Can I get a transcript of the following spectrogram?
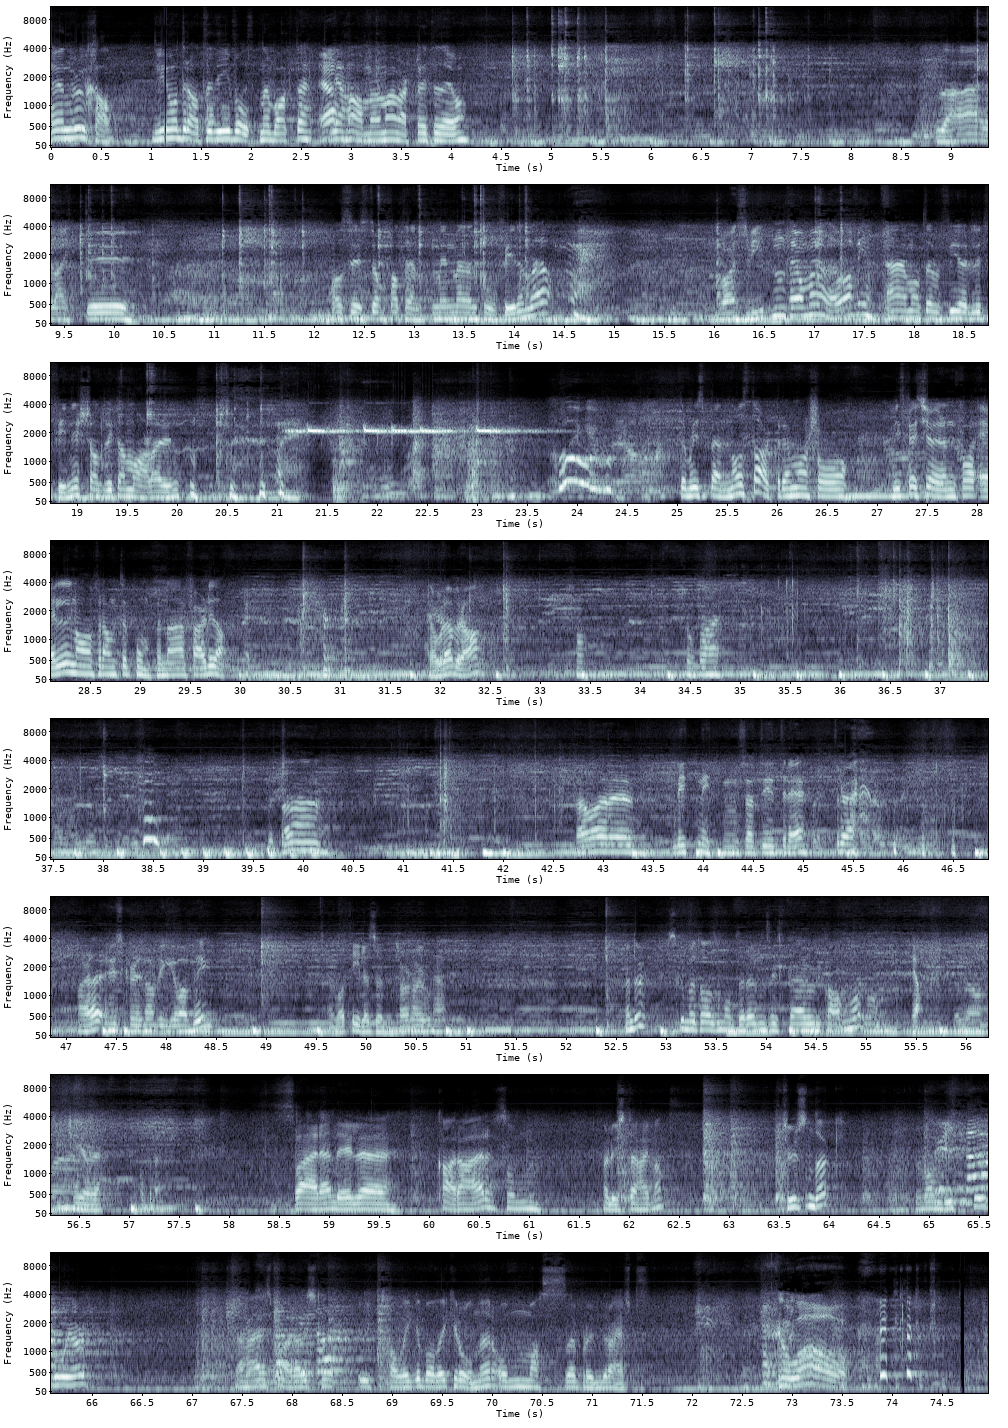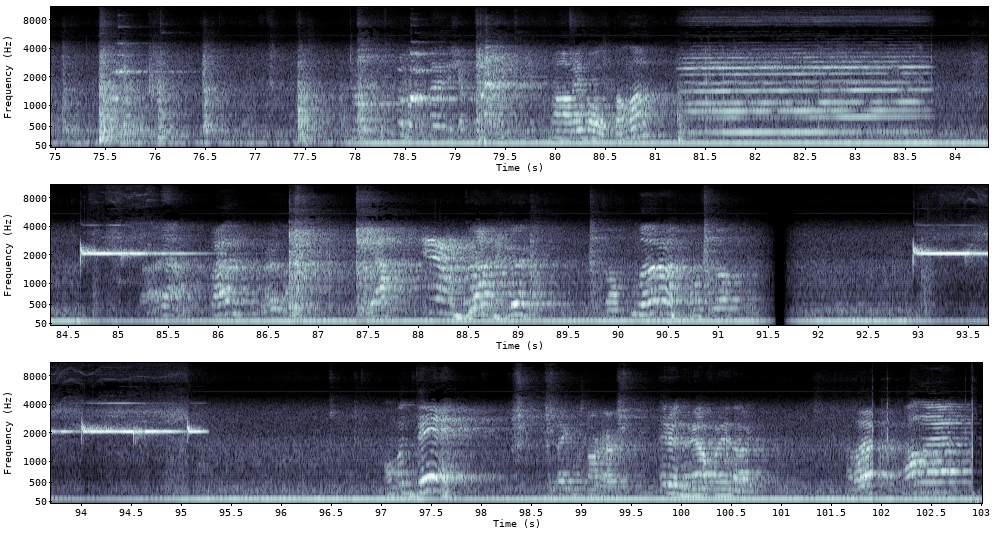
En vulkan. Vi må dra til de boltene bak der. Jeg har med meg verktøy til det òg. Der, veit du. Hva syns du om patenten min med den 2-4-en der, da? Det var sviten til og med. Det var fint. Jeg måtte gjøre litt finish, sånn at vi kan male rundt den. Det blir spennende å starte dem og se. Vi skal kjøre den på L nå fram til pumpen er ferdig, da. Da blir Det bra. Se på her. Dette Det var eh, litt 1973, tror jeg. Hva er det? Husker du når bygget var bygd? Det var tidlig 70-tall. Men du, skal vi ta oss og montere den siste vulkanen vår? Ja, vi gjør det. Så er det en del eh, karer her som har lyst til hjem igjen. Tusen takk for vanvittig god hjelp. Det her sparer oss for utallige både kroner og masse plunder og heft. Wow! Nå har vi boltene, da. Der, ja. Der. Ja. Ja, du. Satt den der, da. Altså. Og med det runder vi av for i dag. Ha det. Ha det.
